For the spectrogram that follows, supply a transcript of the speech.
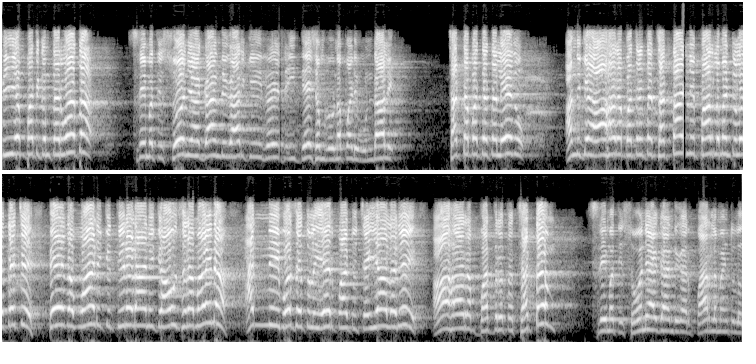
బియ్యం పథకం తర్వాత శ్రీమతి సోనియా గాంధీ గారికి ఈ ఈ దేశం రుణపడి ఉండాలి. చట్టబద్ధత లేదు. అందుకే ఆహార భద్రత చట్టాన్ని పార్లమెంటులో తెచ్చి పేదవాడికి తినడానికి అవసరమైన అన్ని వసతులు ఏర్పాటు చేయాలని ఆహార భద్రత చట్టం శ్రీమతి సోనియా గాంధీ గారు పార్లమెంటులో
